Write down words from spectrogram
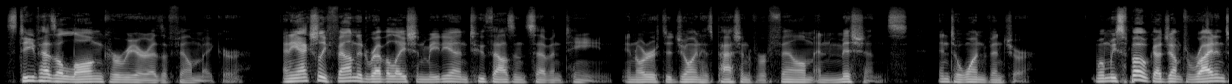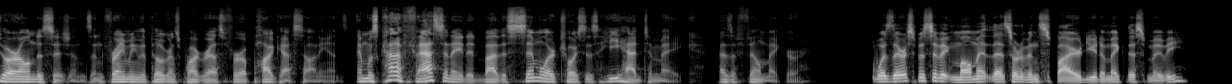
Steve has a long career as a filmmaker, and he actually founded Revelation Media in 2017 in order to join his passion for film and missions into one venture. When we spoke, I jumped right into our own decisions and framing the Pilgrim's Progress for a podcast audience and was kind of fascinated by the similar choices he had to make as a filmmaker. Was there a specific moment that sort of inspired you to make this movie?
